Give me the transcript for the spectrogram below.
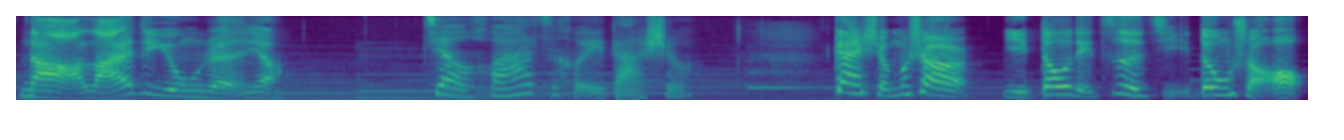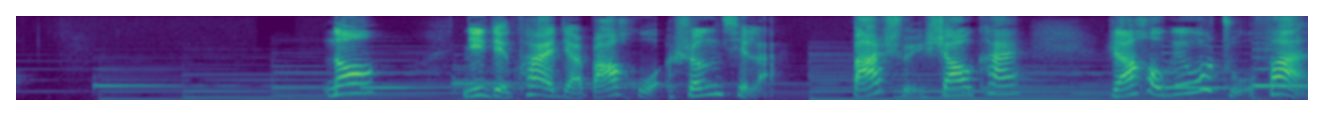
哪来的佣人呀？叫花子回答说：“干什么事儿你都得自己动手。喏，你得快点把火升起来，把水烧开。”然后给我煮饭，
